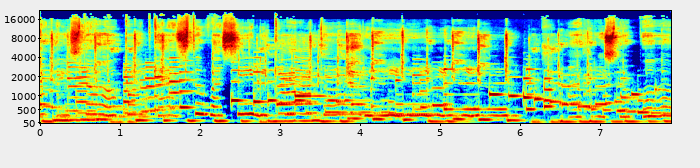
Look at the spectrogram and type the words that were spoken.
Άχρηστο podcast του Βασίλη Κατερίνη. Άχρηστο podcast.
